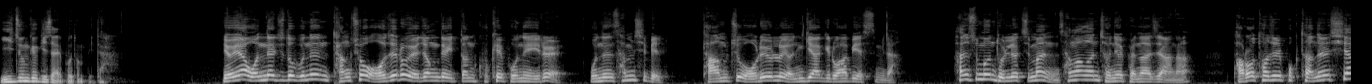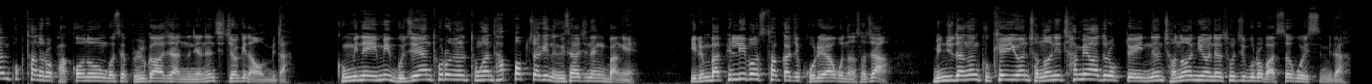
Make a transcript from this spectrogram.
이준규 기자의 보도입니다. 여야 원내 지도부는 당초 어제로 예정돼 있던 국회 본회의를 오는 30일 다음 주 월요일로 연기하기로 합의했습니다. 한숨은 돌렸지만 상황은 전혀 변하지 않아 바로 터질 폭탄을 시한폭탄으로 바꿔놓은 것에 불과하지 않느냐는 지적이 나옵니다. 국민의힘이 무제한 토론을 통한 합법적인 의사진행 방해, 이른바 필리버스터까지 고려하고 나서자 민주당은 국회의원 전원이 참여하도록 돼 있는 전원위원회 소집으로 맞서고 있습니다.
